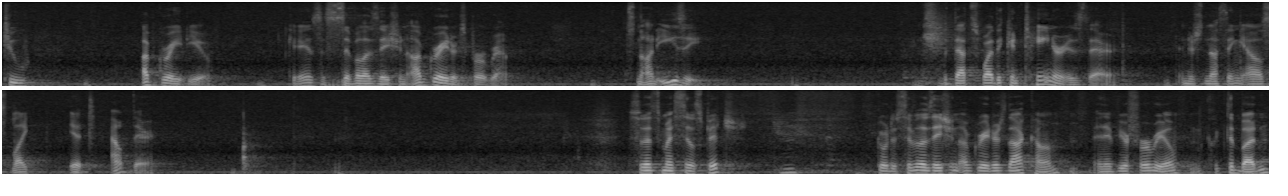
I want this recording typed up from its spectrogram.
to upgrade you. Okay, it's a civilization upgraders program. It's not easy. But that's why the container is there. And there's nothing else like it out there. So that's my sales pitch. Go to civilizationupgraders.com, and if you're for real, click the button.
